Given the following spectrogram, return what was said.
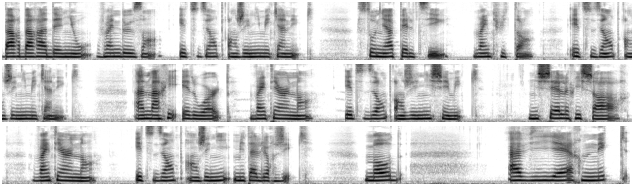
Barbara Daigneault, 22 ans, étudiante en génie mécanique. Sonia Pelletier, 28 ans, étudiante en génie mécanique. Anne-Marie Edward, 21 ans, étudiante en génie chimique. Michel Richard, 21 ans, étudiante en génie métallurgique. Maude Aviernick,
